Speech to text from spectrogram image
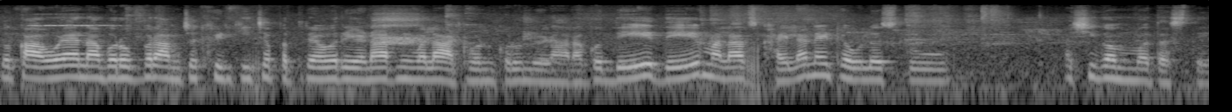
तो कावळ्याना बरोबर आमच्या खिडकीच्या पत्र्यावर येणार नाही मला आठवण करून देणार. अगं दे दे मला आज खायला नाही ठेवलंस तू. अशी गंमत असते.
